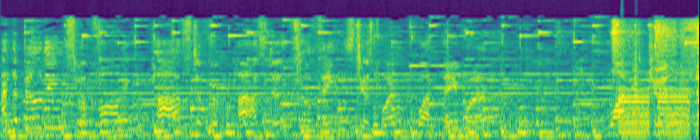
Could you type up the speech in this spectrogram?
And the buildings were falling plaster from plaster till things just weren't what they were. What could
